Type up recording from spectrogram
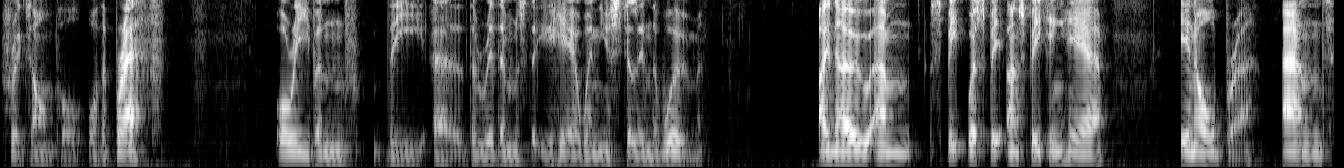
for example, or the breath, or even the uh, the rhythms that you hear when you're still in the womb. I know. Um, speak. We're spe- I'm speaking here in Aldeburgh, and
